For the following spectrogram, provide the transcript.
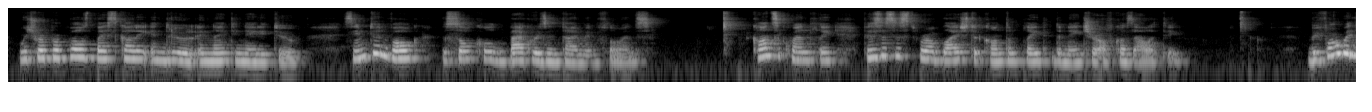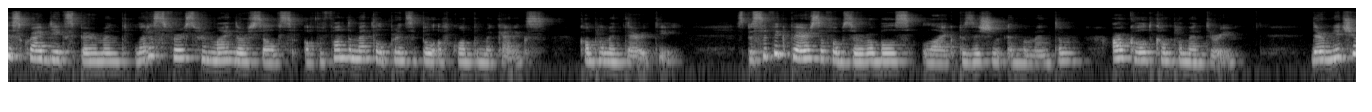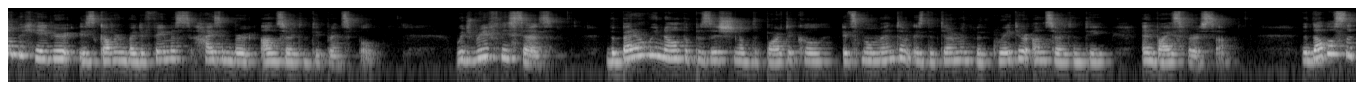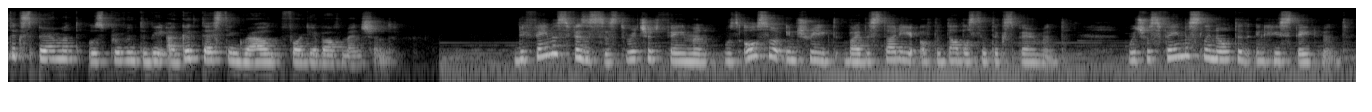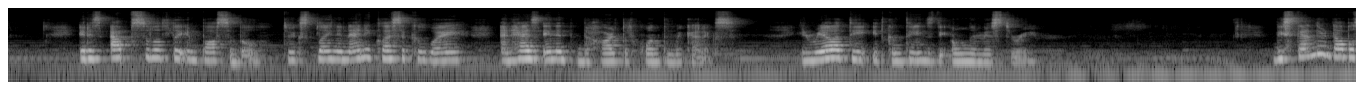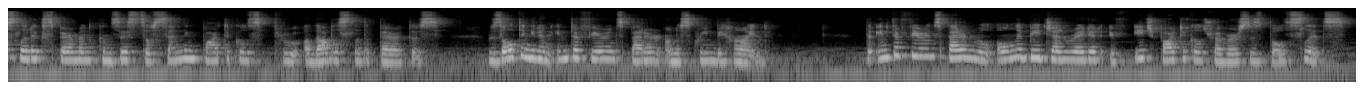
which were proposed by Scully and Druhl in 1982, seem to invoke the so-called backwards in time influence. Consequently, physicists were obliged to contemplate the nature of causality. Before we describe the experiment, let us first remind ourselves of the fundamental principle of quantum mechanics, complementarity. Specific pairs of observables, like position and momentum, are called complementary. Their mutual behavior is governed by the famous Heisenberg uncertainty principle, which briefly says the better we know the position of the particle, its momentum is determined with greater uncertainty, and vice versa. The double slit experiment was proven to be a good testing ground for the above mentioned. The famous physicist Richard Feynman was also intrigued by the study of the double slit experiment, which was famously noted in his statement it is absolutely impossible to explain in any classical way and has in it the heart of quantum mechanics. In reality, it contains the only mystery. The standard double-slit experiment consists of sending particles through a double-slit apparatus, resulting in an interference pattern on a screen behind. The interference pattern will only be generated if each particle traverses both slits.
